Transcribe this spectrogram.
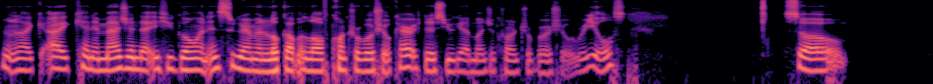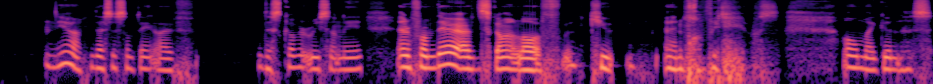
like I can imagine that if you go on Instagram and look up a lot of controversial characters, you get a bunch of controversial reels. So yeah, this is something I've discovered recently, and from there I've discovered a lot of cute animal videos. Oh my goodness,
